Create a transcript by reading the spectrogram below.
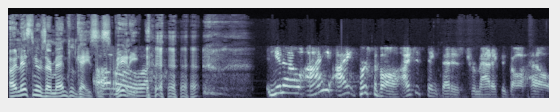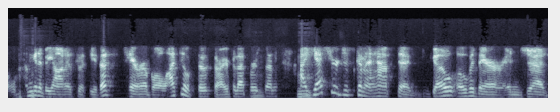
Our listeners are mental cases, really. You know, I, I first of all, I just think that is traumatic as all hell. I'm going to be honest with you. That's terrible. I feel so sorry for that mm-hmm. person. Mm-hmm. I guess you're just going to have to go over there and just,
